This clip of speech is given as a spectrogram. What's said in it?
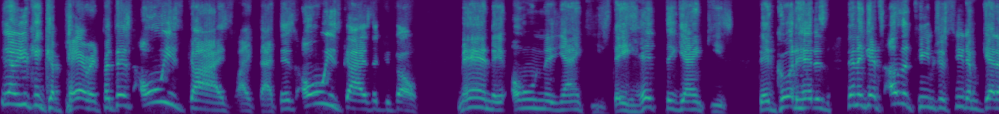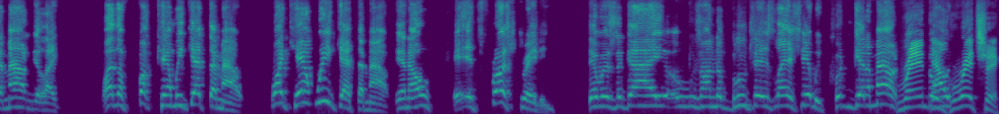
you know, you can compare it, but there's always guys like that. There's always guys that you go, man, they own the Yankees. They hit the Yankees. They're good hitters. Then against other teams, you see them get them out, and you're like, why the fuck can't we get them out? Why can't we get them out? You know, it's frustrating. There was a guy who was on the Blue Jays last year. We couldn't get him out. Randall Now- Grichuk.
